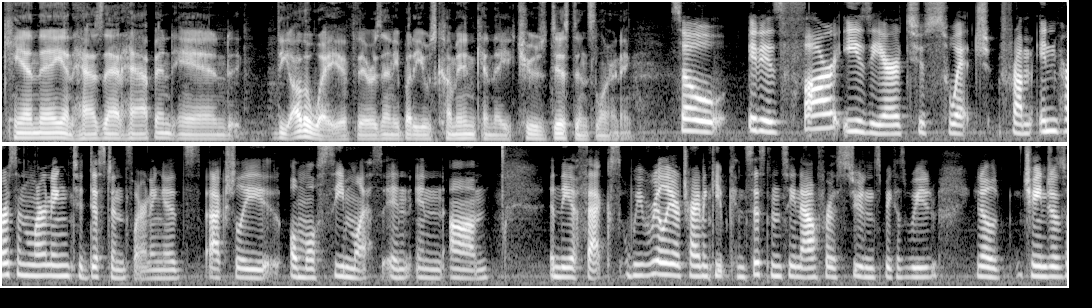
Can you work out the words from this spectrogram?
can they? And has that happened? And the other way, if there is anybody who's come in, can they choose distance learning? So it is far easier to switch from in-person learning to distance learning. It's actually almost seamless in in um, in the effects. We really are trying to keep consistency now for students because we, you know, changes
